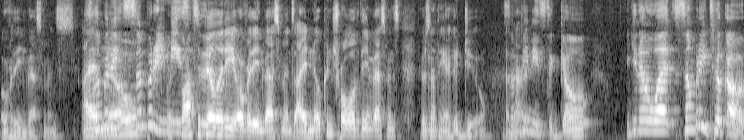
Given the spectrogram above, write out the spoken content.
over the investments. I had Somebody- no somebody needs to- responsibility over the investments. I had no control over the investments. There was nothing I could do. Somebody it. needs to go. You know what? Somebody took a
